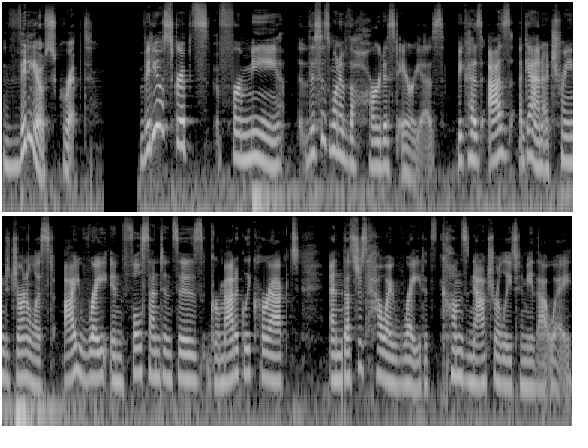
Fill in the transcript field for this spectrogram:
video script. Video scripts, for me, this is one of the hardest areas because, as again, a trained journalist, I write in full sentences, grammatically correct, and that's just how I write. It comes naturally to me that way.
